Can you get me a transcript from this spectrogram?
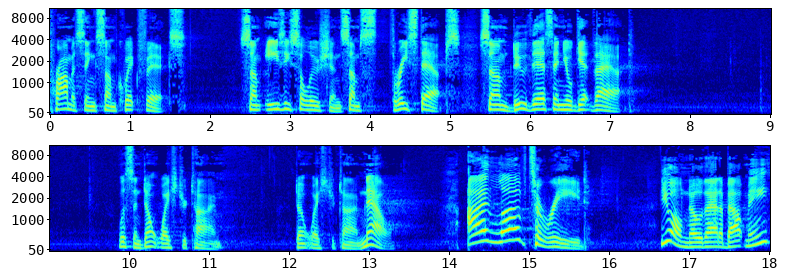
promising some quick fix, some easy solution, some three steps, some do this and you'll get that. Listen, don't waste your time. Don't waste your time. Now, I love to read. You all know that about me.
